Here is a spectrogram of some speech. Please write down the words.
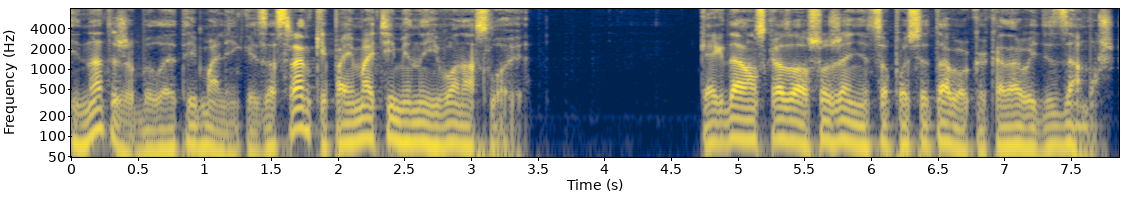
И надо же было этой маленькой засранке поймать именно его на слове. Когда он сказал, что женится после того, как она выйдет замуж.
